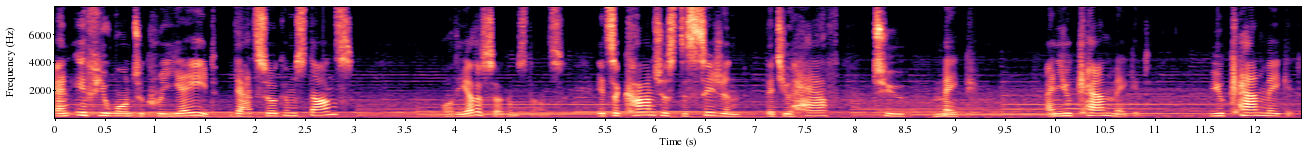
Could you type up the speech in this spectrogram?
And if you want to create that circumstance or the other circumstance, it's a conscious decision that you have to make. And you can make it. You can make it.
